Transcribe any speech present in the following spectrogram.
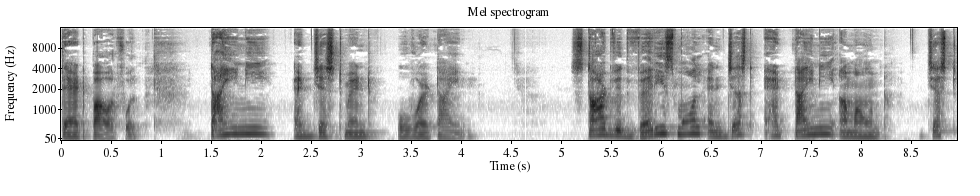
that powerful. Tiny adjustment over time. Start with very small and just add tiny amount. Just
